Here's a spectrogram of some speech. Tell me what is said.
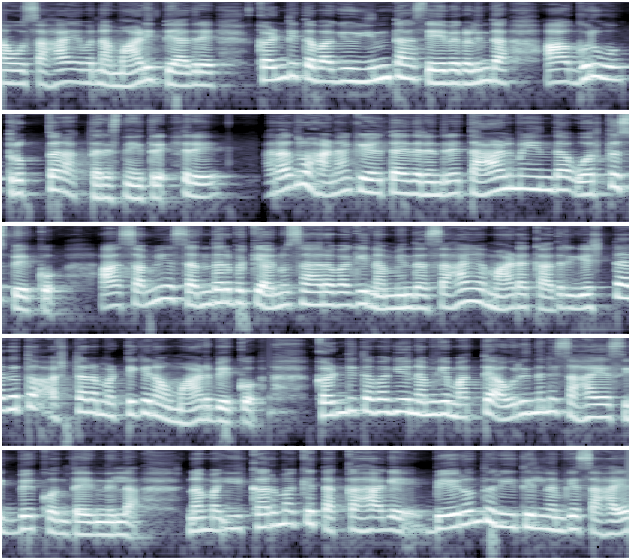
ನಾವು ಸಹಾಯವನ್ನು ಮಾಡಿದ್ದೆ ಆದರೆ ಖಂಡಿತವಾಗಿಯೂ ಇಂತಹ ಸೇವೆಗಳಿಂದ ಆ ಗುರುವು ತೃಪ್ತರಾಗ್ತಾರೆ ಸ್ನೇಹಿತರೆ. ಯಾರಾದರೂ ಹಣ ಕೇಳ್ತಾ ಇದ್ದಾರೆ ಅಂದರೆ ತಾಳ್ಮೆಯಿಂದ ವರ್ತಿಸಬೇಕು. ಆ ಸಮಯ ಸಂದರ್ಭಕ್ಕೆ ಅನುಸಾರವಾಗಿ ನಮ್ಮಿಂದ ಸಹಾಯ ಮಾಡೋಕ್ಕಾದರೆ ಎಷ್ಟಾಗುತ್ತೋ ಅಷ್ಟರ ಮಟ್ಟಿಗೆ ನಾವು ಮಾಡಬೇಕು. ಖಂಡಿತವಾಗಿಯೂ ನಮಗೆ ಮತ್ತೆ ಅವರಿಂದನೇ ಸಹಾಯ ಸಿಗಬೇಕು ಅಂತ ಏನಿಲ್ಲ. ನಮ್ಮ ಈ ಕರ್ಮಕ್ಕೆ ತಕ್ಕ ಹಾಗೆ ಬೇರೊಂದು ರೀತಿಯಲ್ಲಿ ನಮಗೆ ಸಹಾಯ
